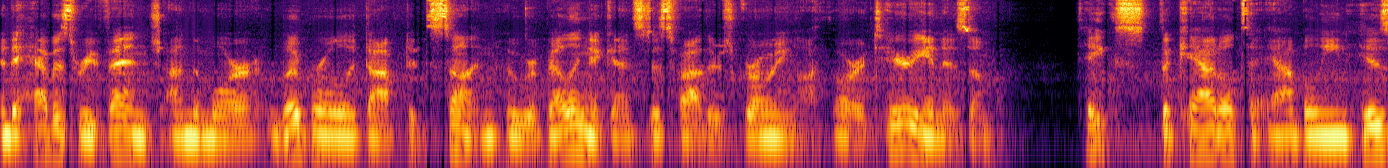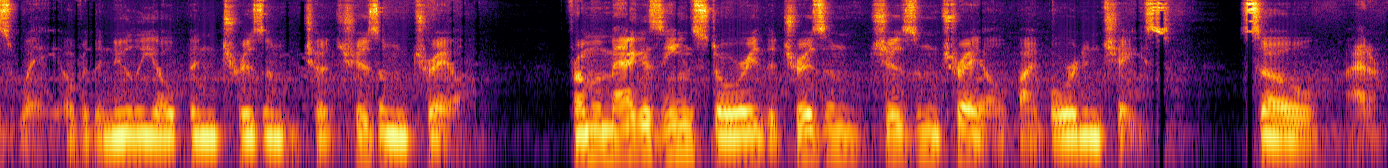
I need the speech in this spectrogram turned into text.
and to have his revenge on the more liberal adopted son who, rebelling against his father's growing authoritarianism, takes the cattle to Abilene his way over the newly opened Chisholm, Chisholm Trail. From a magazine story, The Chisholm, Chisholm Trail by Borden Chase. So, I don't know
